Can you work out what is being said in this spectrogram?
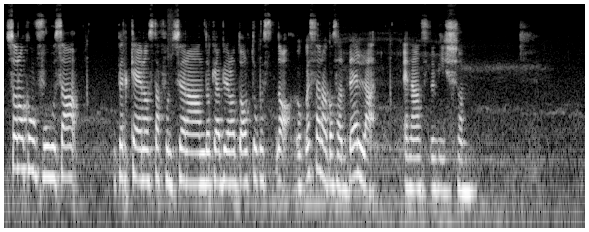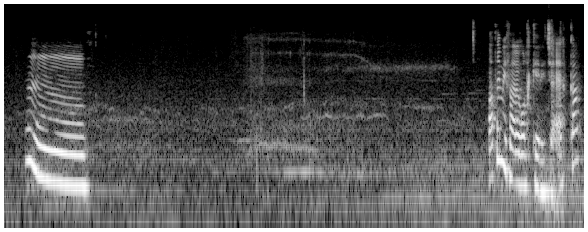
sono confusa perché non sta funzionando, che abbiano tolto questo... No, questa è una cosa della Enhanced Edition. Mm. Fatemi fare qualche ricerca.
